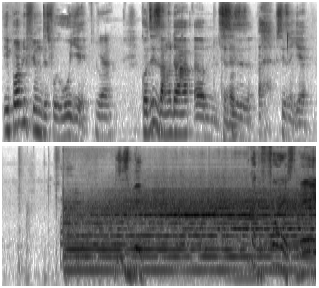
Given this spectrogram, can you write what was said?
He probably filmed this for a whole year. Yeah. Cause this is another um Season. season. uh, season, yeah. This is big. Look at the forest, man.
